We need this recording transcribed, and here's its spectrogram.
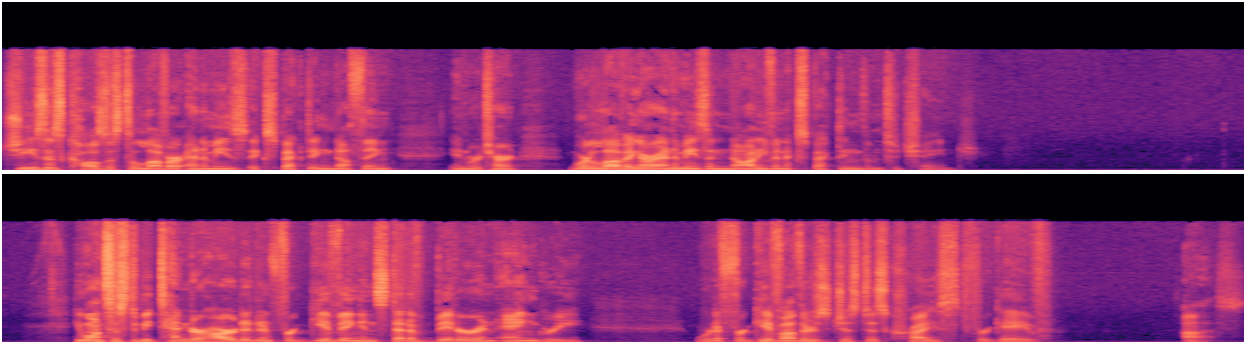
Jesus calls us to love our enemies expecting nothing in return. We're loving our enemies and not even expecting them to change. He wants us to be tenderhearted and forgiving instead of bitter and angry. We're to forgive others just as Christ forgave us.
